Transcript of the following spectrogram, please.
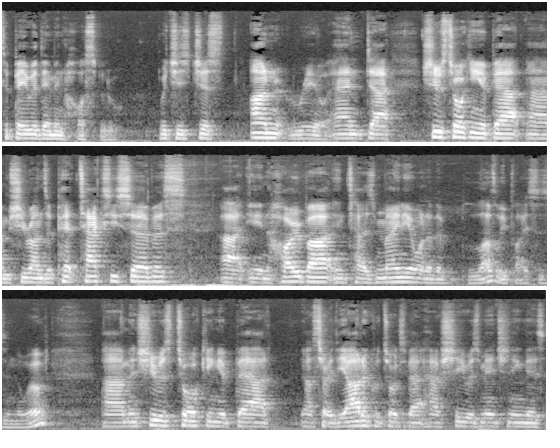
to be with them in hospital, which is just unreal. And uh, she was talking about um, she runs a pet taxi service uh, in Hobart in Tasmania, one of the lovely places in the world. Um, and she was talking about, uh, sorry, the article talks about how she was mentioning there's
